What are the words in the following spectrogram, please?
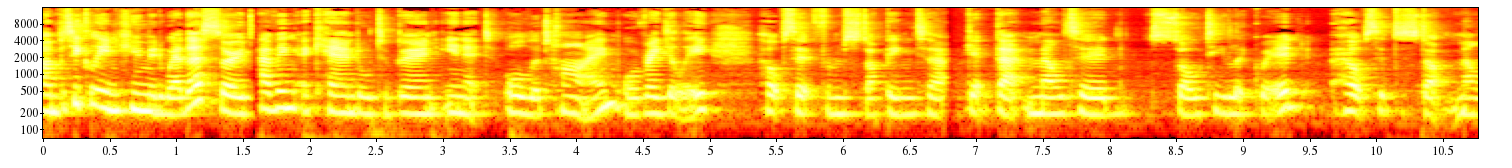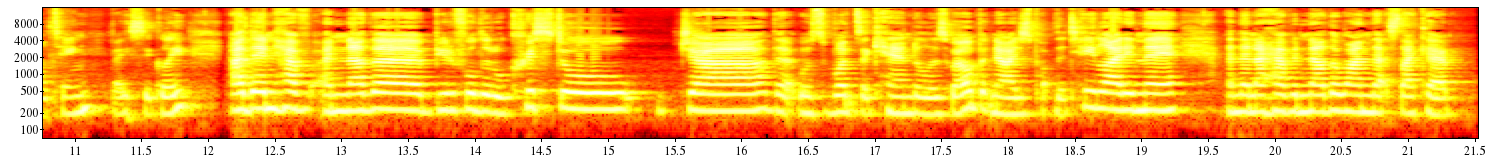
um, particularly in humid weather. So having a candle to burn in it all the time or regularly helps it from stopping to get that melted salty liquid, helps it to stop melting basically. I then have another beautiful little crystal jar that was once a candle as well, but now I just pop the tea light in there. And then I have another one that's like a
